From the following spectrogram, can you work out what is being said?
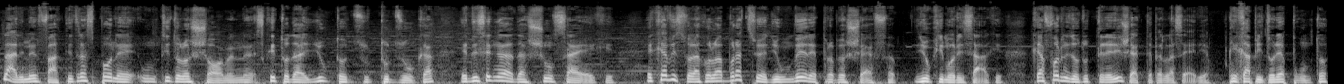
L'anime infatti traspone un titolo shonen scritto da Yuto Tuzuka e disegnato da Shun Saeki e che ha visto la collaborazione di un vero e proprio chef, Yuki Morisaki, che ha fornito tutte le ricette per la serie. I capitoli, appunto,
